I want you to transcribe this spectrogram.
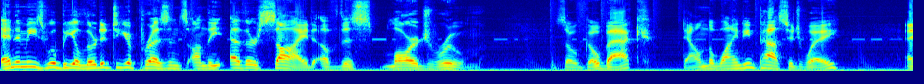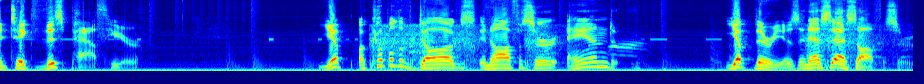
enemies will be alerted to your presence on the other side of this large room. So go back, down the winding passageway, and take this path here. Yep, a couple of dogs, an officer, and... Yep, there he is, an SS officer.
